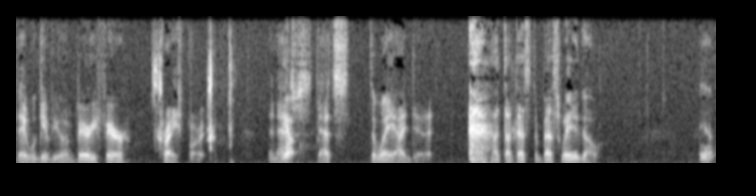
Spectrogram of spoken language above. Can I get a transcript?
they will give you a very fair price for it. And that's Yep. that's the way I did it. I thought that's the best way to go. Yep.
